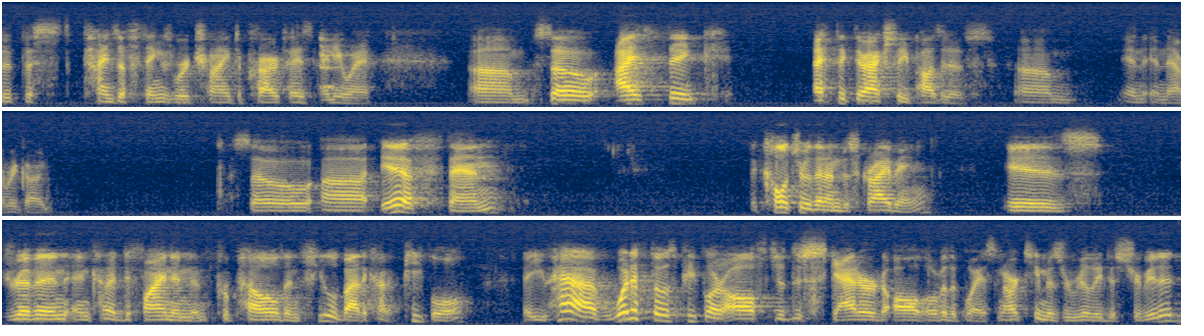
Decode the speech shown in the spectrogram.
the, the kinds of things we're trying to prioritize anyway. Um, so I think I think they're actually positives um, in, in that regard. So uh, if then the culture that I'm describing is driven and kind of defined and, and propelled and fueled by the kind of people that you have, what if those people are all just scattered all over the place? And our team is really distributed.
